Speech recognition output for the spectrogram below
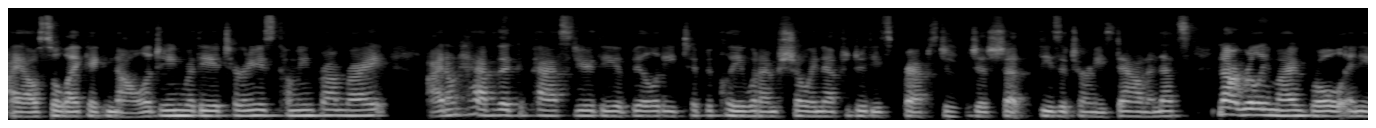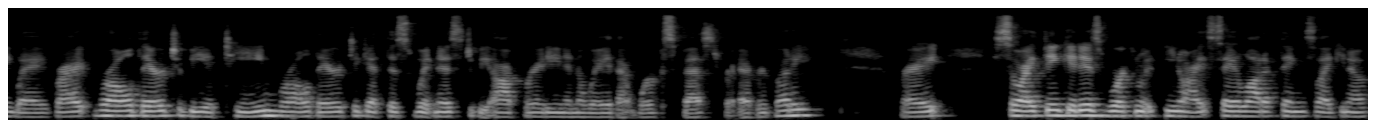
I also like acknowledging where the attorney is coming from, right? I don't have the capacity or the ability typically when I'm showing up to do these preps to just shut these attorneys down. And that's not really my role anyway, right? We're all there to be a team. We're all there to get this witness to be operating in a way that works best for everybody, right? So I think it is working with, you know, I say a lot of things like, you know,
